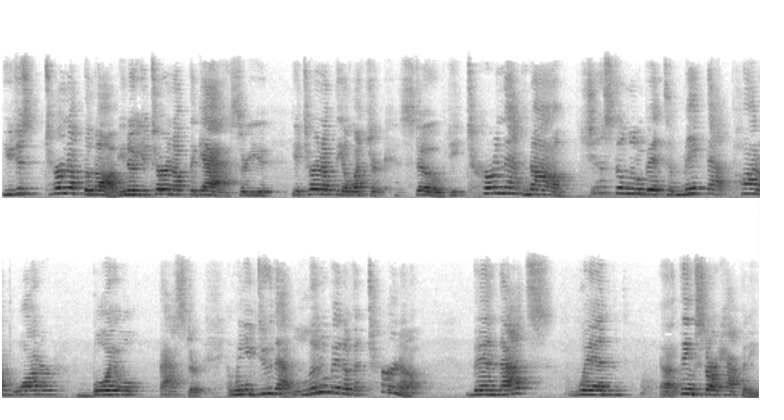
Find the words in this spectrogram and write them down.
you just turn up the knob. You know, you turn up the gas or you you turn up the electric stove. You turn that knob just a little bit to make that pot of water boil faster. And when you do that little bit of a turn up, then that's when uh, things start happening.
